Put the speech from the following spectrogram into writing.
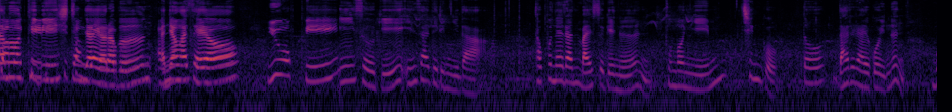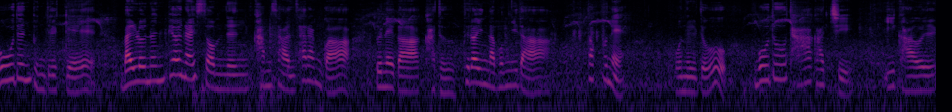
비사모 TV 시청자 여러분 안녕하세요. 유옥빈 이숙이 인사드립니다. 덕분에란 말 속에는 부모님, 친구, 또 나를 알고 있는 모든 분들께 말로는 표현할 수 없는 감사한 사랑과 은혜가 가득 들어있나 봅니다. 덕분에 오늘도 모두 다 같이 이 가을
